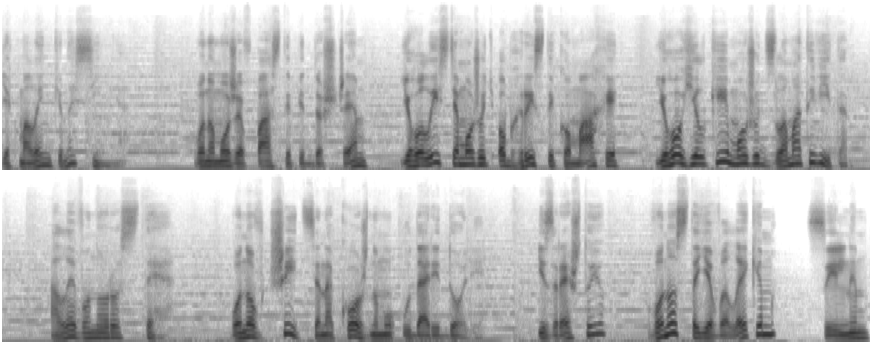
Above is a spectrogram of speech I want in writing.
як маленьке насіння. Воно може впасти під дощем, його листя можуть обгризти комахи, його гілки можуть зламати вітер. Але воно росте, воно вчиться на кожному ударі долі. І, зрештою, воно стає великим, сильним,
